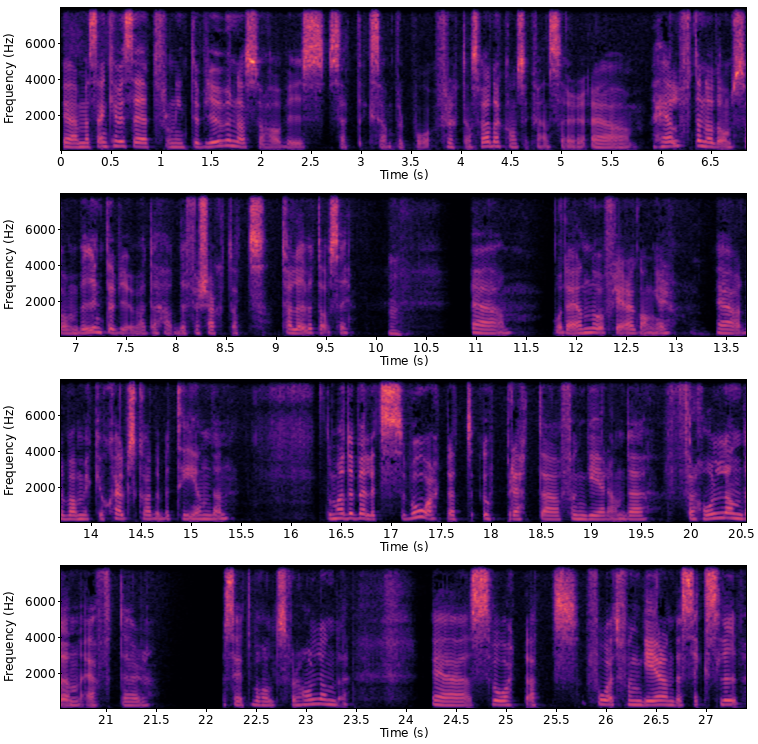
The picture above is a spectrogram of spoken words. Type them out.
Men sen kan vi säga att från intervjuerna så har vi sett exempel på fruktansvärda konsekvenser. Hälften av de som vi intervjuade hade försökt att ta livet av sig. Mm. Både en och flera gånger. Det var mycket självskadebeteenden. De hade väldigt svårt att upprätta fungerande förhållanden efter sig ett våldsförhållande. Eh, svårt att få ett fungerande sexliv.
